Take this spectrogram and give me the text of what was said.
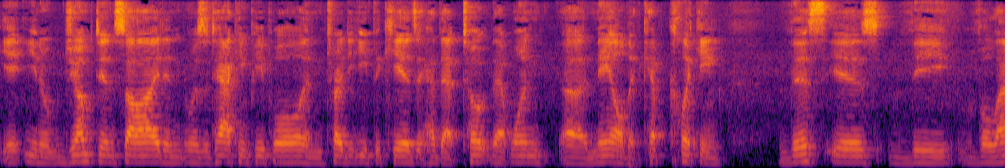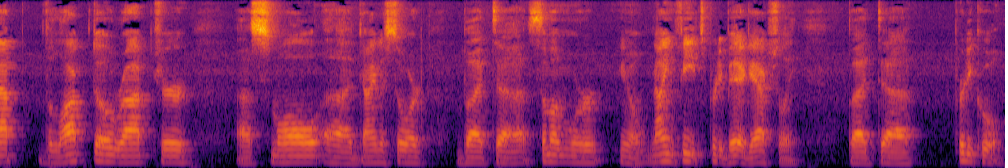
it, you know, jumped inside and was attacking people and tried to eat the kids. It had that to- that one uh, nail that kept clicking. This is the Velap- Velociraptor, a small uh, dinosaur, but uh, some of them were, you know, nine feet. It's pretty big actually, but uh, pretty cool.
